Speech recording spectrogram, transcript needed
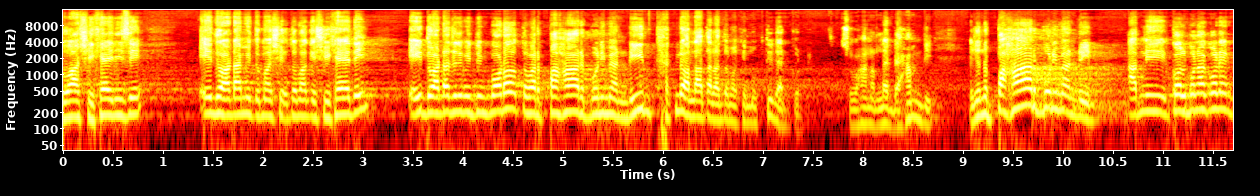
দোয়া শিখাই দিয়েছে। এই দোয়াটা আমি তোমার তোমাকে শিখাই দিই। এই দোয়াটা যদি তুমি পড়ো, তোমার পাহাড়, পরিমাণ ঋণ থাকলেও আল্লাহ তালা তোমাকে মুক্তি দান করবে। সুহান আল্লাহ বেহামদি। এই জন্য পাহাড়, পরিমাণ ঋণ। আপনি কল্পনা করেন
